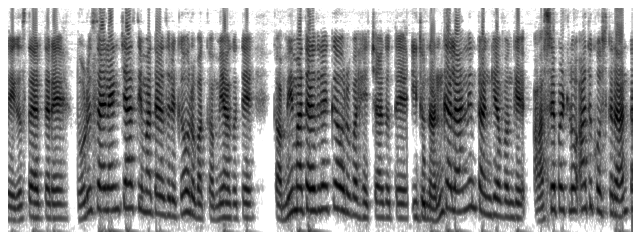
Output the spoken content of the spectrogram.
ರೇಗಿಸ್ತಾ ಇರ್ತಾರೆ. ನೋಡು ಸೈಲೆಂಟ್ ಜಾಸ್ತಿ ಮಾತಾಡಿದ್ರೆ ಗೌರವ ಕಮ್ಮಿ ಆಗುತ್ತೆ. ಕಮ್ಮಿ ಮಾತಾಡಿದ್ರೆ ಗೌರವ ಹೆಚ್ಚಾಗುತ್ತೆ. ಇದು ನನ್ಗಲ್ಲ, ನಿಮ್ ತಂಗಿ ಅವಂಗೆ ಆಸೆ ಪಟ್ಲು ಅದಕ್ಕೋಸ್ಕರ ಅಂತ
